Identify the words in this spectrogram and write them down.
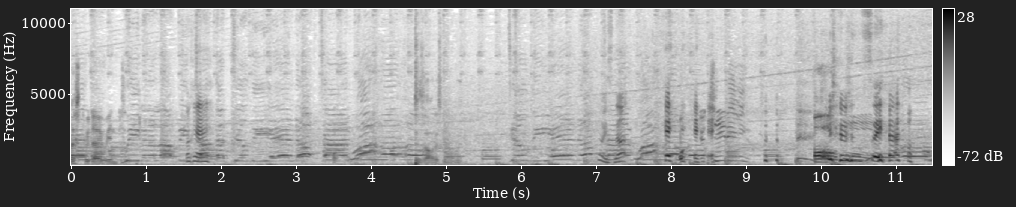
first two die wins. Okay. Oh. This is always gonna. No, he's not. oh, you're cheating! oh! you didn't say that.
